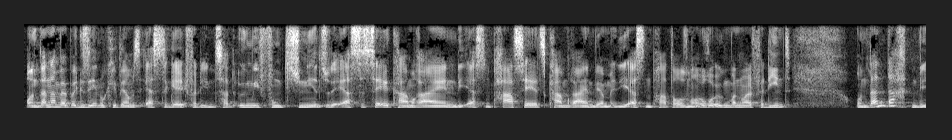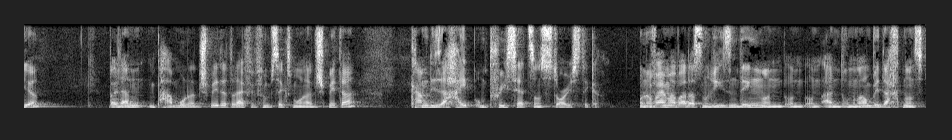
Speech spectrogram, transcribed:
Und dann haben wir aber gesehen, okay, wir haben das erste Geld verdient. Es hat irgendwie funktioniert. So der erste Sale kam rein, die ersten paar Sales kamen rein, wir haben die ersten paar tausend Euro irgendwann mal verdient. Und dann dachten wir, weil dann ein paar Monate später, drei, vier, fünf, sechs Monate später, kam dieser Hype um Presets und Story-Sticker. Und auf einmal war das ein Riesending und, und, und allem drum und dran. Wir dachten uns,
